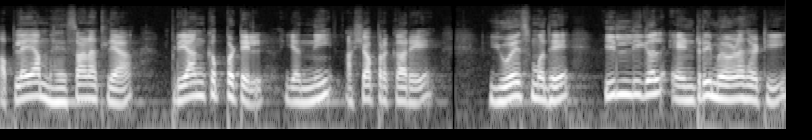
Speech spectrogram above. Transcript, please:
आपल्या या मेहसाण्यातल्या प्रियांक पटेल यांनी अशा प्रकारे यू एसमध्ये इल्लीगल एंट्री मिळवण्यासाठी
